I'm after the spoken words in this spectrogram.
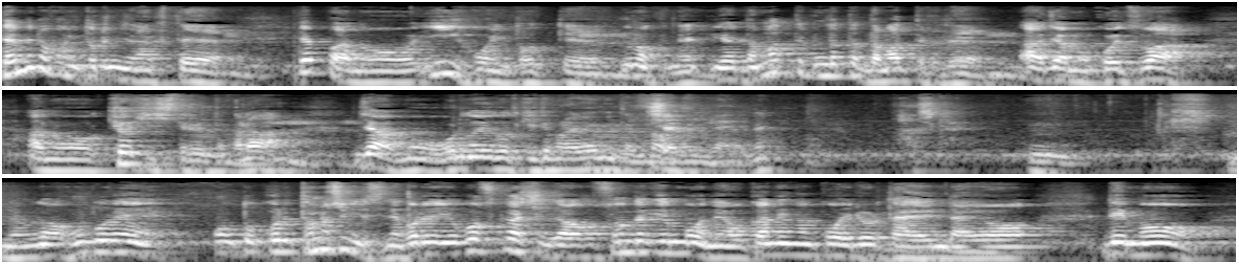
ダメな方に取るんじゃなくて、やっぱあのいい方に取ってうまくねいや黙ってるんだったら黙ってるで、うん。あじゃあもうこいつはあの拒否してるんだから、うん。じゃあもう俺の言うこと聞いてもらうよみたいなそうしちゃうみたいなね。確かうん。でも本当ね本当これ楽しみですね。これ横須賀市がそんだけもうねお金がこういろいろ大変だよ、でも、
